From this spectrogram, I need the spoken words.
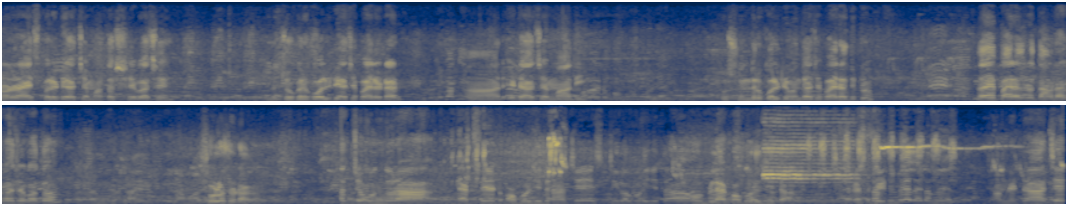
নরের আইস কোয়ালিটি আছে, মাথার শেপ আছে। চোখের কোয়ালিটি আছে পায়রাটার। আর এটা আছে মাদি। খুব সুন্দর কোয়ালিটির মধ্যে আছে পায়রা দুটো। তাই পায়রা দুটোর দাম রাখা হয়েছে কত? ষোলোশো টাকা। হচ্ছে বন্ধুরা এক সেট অপরিচিতা আছে স্টিল অপরিচিতা ও ব্ল্যাক অপরিচিতা। ফিমেল এটা মেল সামনেটা আছে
